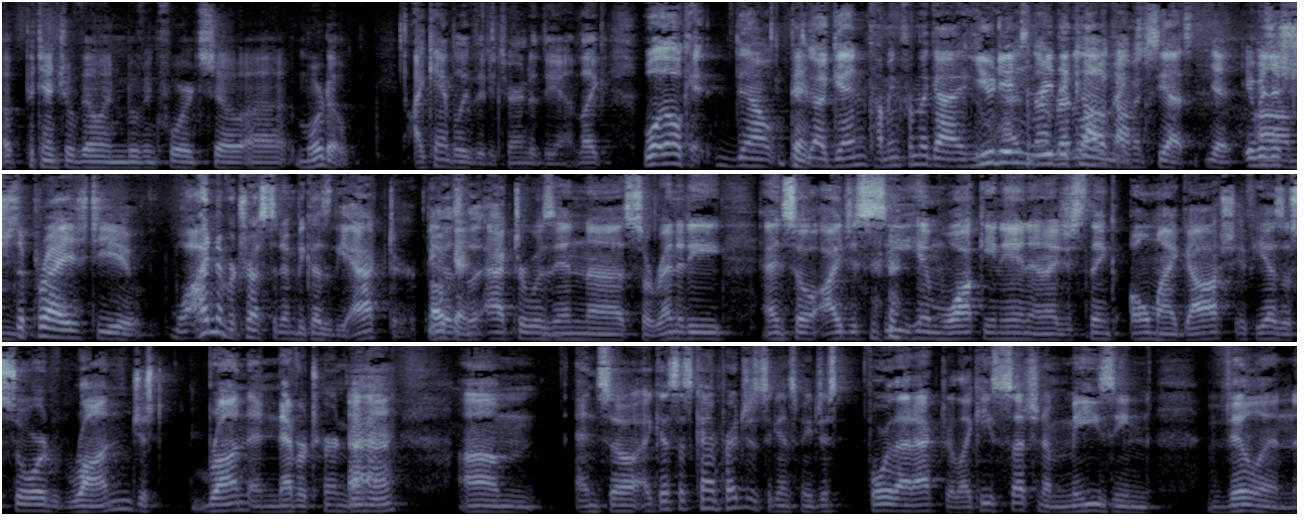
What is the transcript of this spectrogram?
a potential villain moving forward. So uh, Mordo. I can't believe that he turned at the end. Like, well, okay, now Okay. again, coming from the guy who You didn't read the read a of comics. comics, yes, Yeah, it was a Um, surprise to you. Well, I never trusted him because of the actor. Because Okay. the actor was in uh, Serenity, and so I just see him walking in, and I just think, oh my gosh, if he has a sword, run, just run and never turn back. Uh-huh. Um, and so I guess that's kind of prejudice against me just for that actor. Like he's such an amazing villain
